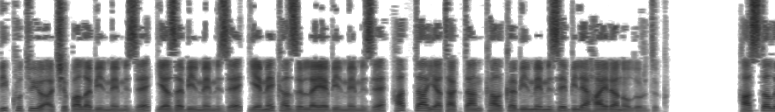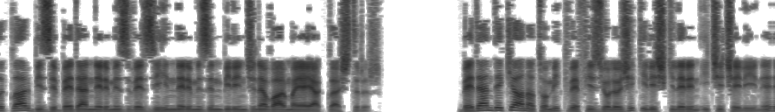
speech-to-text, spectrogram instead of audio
bir kutuyu açıp alabilmemize, yazabilmemize, yemek hazırlayabilmemize, hatta yataktan kalkabilmemize bile hayran olurduk. Hastalıklar bizi bedenlerimiz ve zihinlerimizin bilincine varmaya yaklaştırır. Bedendeki anatomik ve fizyolojik ilişkilerin iç içeliğini,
